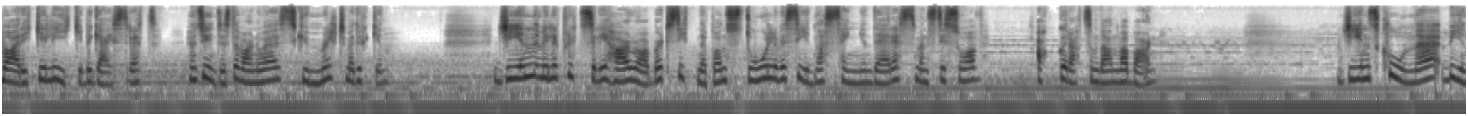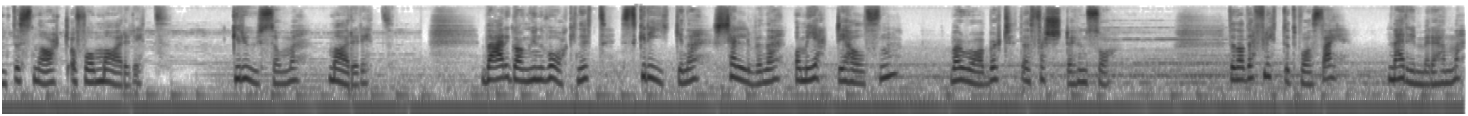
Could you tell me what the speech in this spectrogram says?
var ikke like begeistret, hun syntes det var noe skummelt med dukken. Jean ville plutselig ha Robert sittende på en stol ved siden av sengen deres mens de sov, akkurat som da han var barn. Jeans kone begynte snart å få mareritt. Grusomme mareritt. Hver gang hun våknet, skrikende, skjelvende og med hjertet i halsen, var Robert det første hun så. Den hadde flyttet på seg, nærmere henne.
